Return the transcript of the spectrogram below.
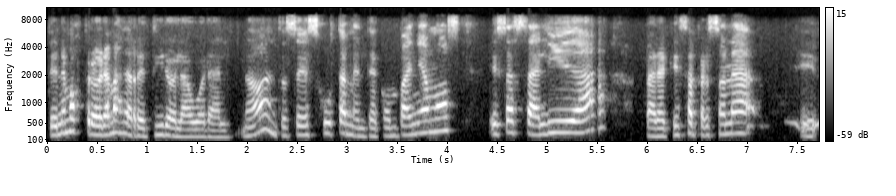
tenemos programas de retiro laboral, ¿no? Entonces, justamente acompañamos esa salida para que esa persona eh,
